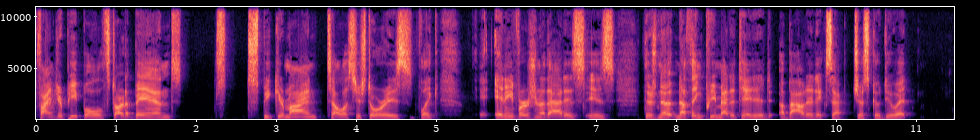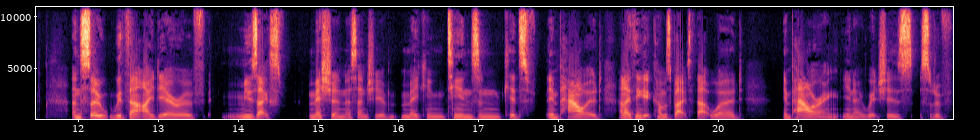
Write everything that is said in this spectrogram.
find your people, start a band, speak your mind, tell us your stories. Like any version of that is is there's no nothing premeditated about it except just go do it and so, with that idea of Musack's mission, essentially, of making teens and kids empowered, and I think it comes back to that word empowering, you know, which is sort of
